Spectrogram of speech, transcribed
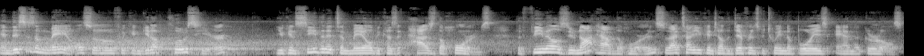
And this is a male, so if we can get up close here, you can see that it's a male because it has the horns. The females do not have the horns, so that's how you can tell the difference between the boys and the girls.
